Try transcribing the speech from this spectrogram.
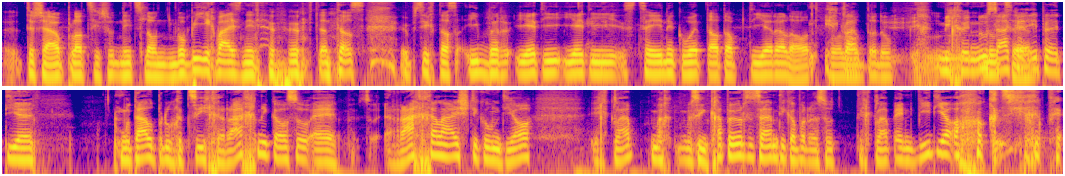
äh, der Schauplatz ist und nicht zu London. Wobei ich weiß nicht, ob, dann das, ob sich das immer jede, jede Szene gut adaptieren lässt Ich von glaub, London auf Wir können nur Luzern. sagen, eben die Modelle brauchen sicher Rechnung, also äh, Rechenleistung und ja, ich glaube, wir, wir sind keine Börsensendung, aber also, ich glaube, Nvidia-Aktien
